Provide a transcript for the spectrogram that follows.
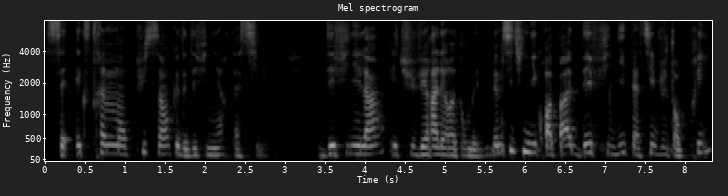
c'est extrêmement puissant que de définir ta cible. Définis-la et tu verras les retombées. Même si tu n'y crois pas, définis ta cible, je t'en prie,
